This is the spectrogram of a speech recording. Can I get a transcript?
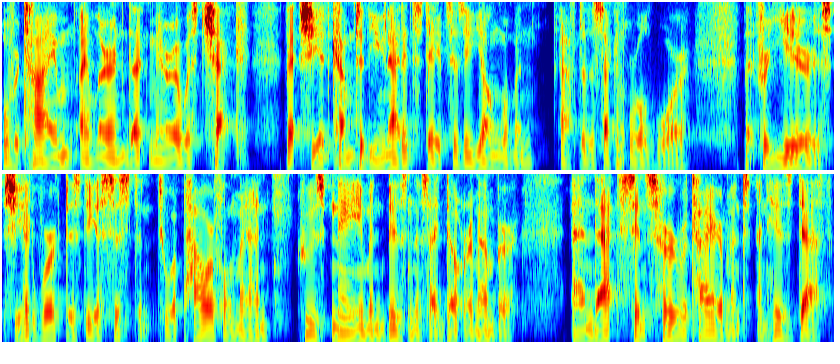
Over time, I learned that Mira was Czech, that she had come to the United States as a young woman after the Second World War, that for years she had worked as the assistant to a powerful man whose name and business I don't remember, and that since her retirement and his death,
